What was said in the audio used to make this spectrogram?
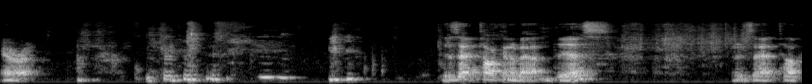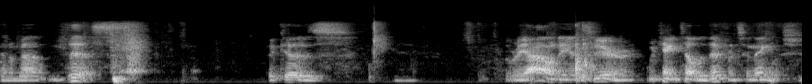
arrow. Is that talking about this? Or is that talking about this? Because the reality is here, we can't tell the difference in English.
